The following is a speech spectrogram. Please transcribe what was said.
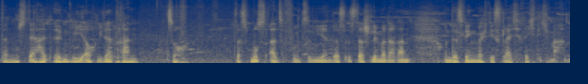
Dann muss der halt irgendwie auch wieder dran. So. Das muss also funktionieren. Das ist das Schlimme daran. Und deswegen möchte ich es gleich richtig machen.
